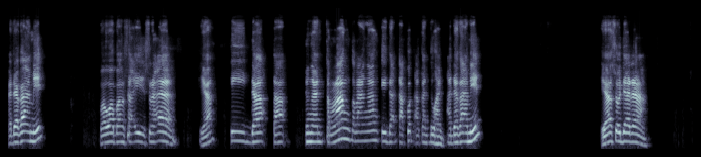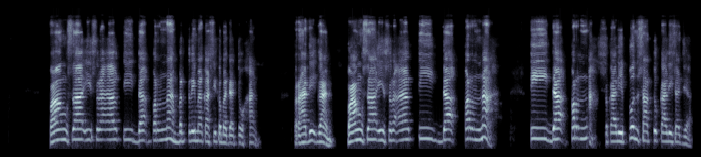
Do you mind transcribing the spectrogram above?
Adakah amin? Bahwa bangsa Israel ya tidak tak dengan terang-terangan tidak takut akan Tuhan. Adakah amin? Ya saudara, bangsa Israel tidak pernah berterima kasih kepada Tuhan. Perhatikan, bangsa Israel tidak pernah, tidak pernah sekalipun satu kali saja,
